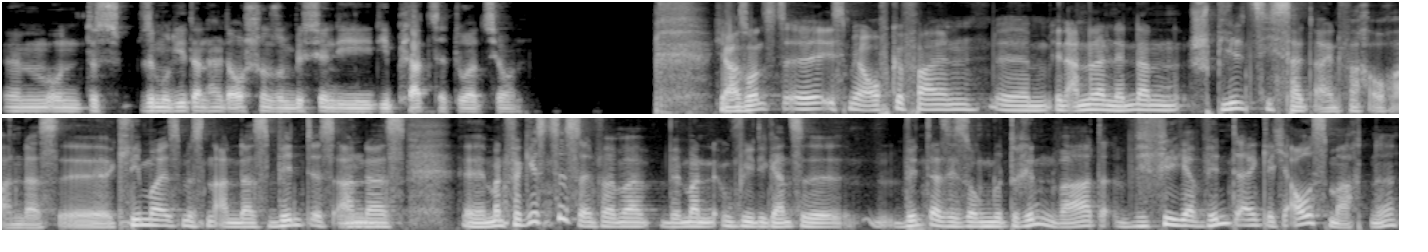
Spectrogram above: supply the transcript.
Ähm, und das simuliert dann halt auch schon so ein bisschen die, die Platzsituation. Ja, sonst äh, ist mir aufgefallen, ähm, in anderen Ländern spielt sich's halt einfach auch anders. Äh, Klima ist ein bisschen anders, Wind ist mhm. anders. Äh, man vergisst es einfach immer, wenn man irgendwie die ganze Wintersaison nur drin war, wie viel ja Wind eigentlich ausmacht. Ne?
